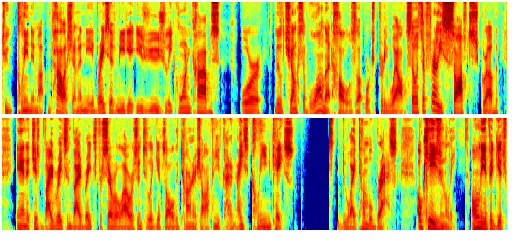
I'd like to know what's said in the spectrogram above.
to clean them up and polish them. And the abrasive media is usually corn cobs or little chunks of walnut hulls. That works pretty well. So it's a fairly soft scrub and it just vibrates and vibrates for several hours until it gets all the tarnish off and you've got a nice clean case. Do I tumble brass? Occasionally, only if it gets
